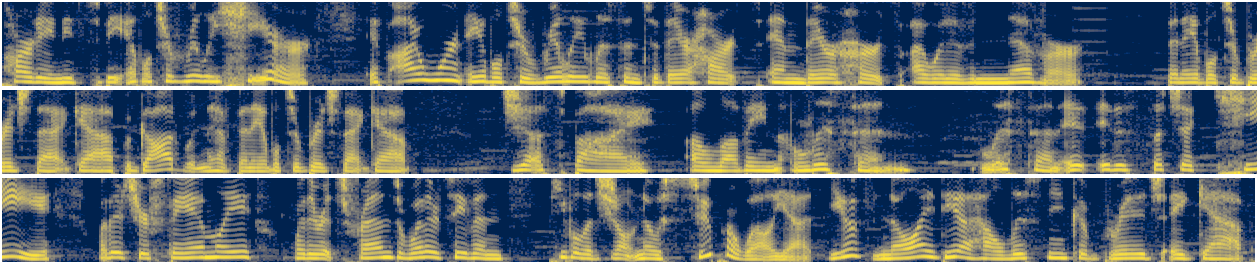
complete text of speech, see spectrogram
party needs to be able to really hear. If I weren't able to really listen to their hearts and their hurts, I would have never been able to bridge that gap. God wouldn't have been able to bridge that gap just by a loving listen. Listen. It, it is such a key, whether it's your family, whether it's friends, or whether it's even people that you don't know super well yet. You have no idea how listening could bridge a gap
